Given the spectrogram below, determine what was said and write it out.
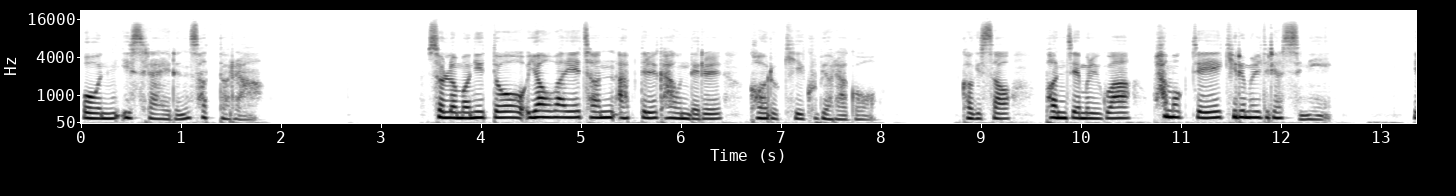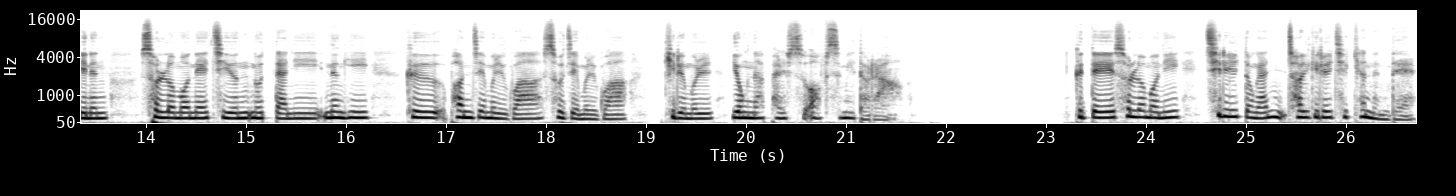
온 이스라엘은 섰더라. 솔로몬이 또 여호와의 전 앞들 가운데를 거룩히 구별하고 거기서 번제물과 화목제의 기름을 드렸으니 이는 솔로몬의 지은 노단이 능히 그 번제물과 소제물과 기름을 용납할 수 없음이더라. 그때에 솔로몬이 7일 동안 절기를 지켰는데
